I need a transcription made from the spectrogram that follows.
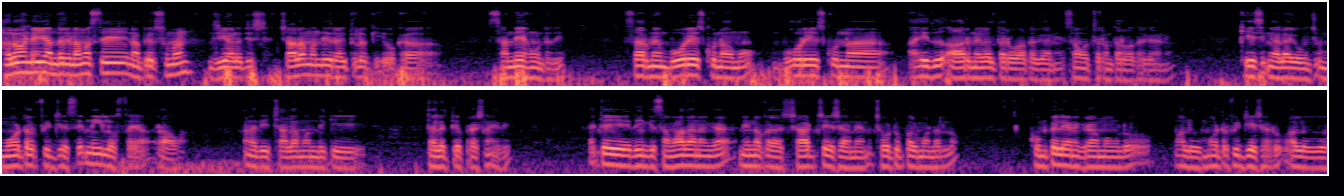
హలో అండి అందరికి నమస్తే. నా పేరు సుమన్ జియాలజిస్ట్. చాలామంది రైతులకి ఒక సందేహం ఉంటుంది. సార్ మేము బోర్ వేసుకున్నాము. బోర్ వేసుకున్న ఐదు ఆరు నెలల తర్వాత కానీ సంవత్సరం తర్వాత కానీ కేసింగ్ అలాగే ఉంచి మోటార్ ఫిట్ చేస్తే నీళ్ళు వస్తాయా రావా అనేది చాలామందికి తలెత్తే ప్రశ్న ఇది. అయితే దీనికి సమాధానంగా నిన్న ఒక షార్ట్ చేశాను నేను చౌటుప్పల్ మండలంలో. కొంపెల్లి అనే గ్రామంలో వాళ్ళు మోటార్ ఫిట్ చేశారు. వాళ్ళు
